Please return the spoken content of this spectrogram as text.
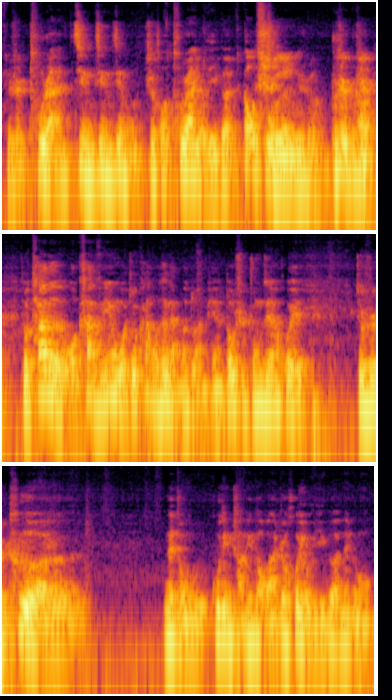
就是突然静静静之后，突然有一个高速？不是不是，就他的我看，因为我就看过他两个短片，都是中间会就是特那种固定长镜头完之后会有一个那种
